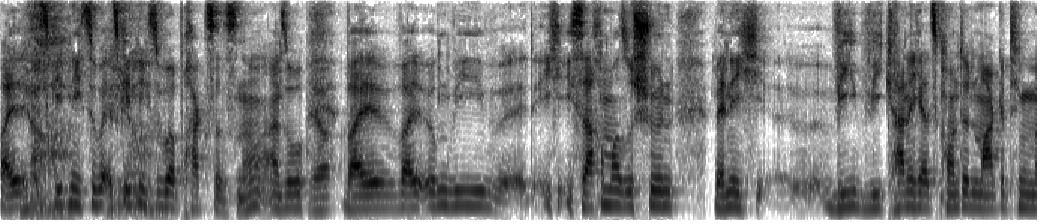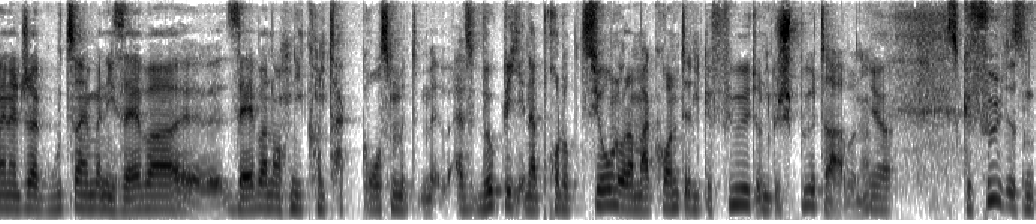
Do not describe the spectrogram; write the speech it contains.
Weil ja, es geht nicht so, es ja. geht nicht so über Praxis, ne? Also, ja. weil, weil irgendwie, ich, ich sage immer so schön, wenn ich, wie, wie kann ich als Content Marketing Manager gut sein, wenn ich selber, selber noch nie Kontakt groß mit, also wirklich in der Produktion oder mal Content gefühlt und gespürt habe, ne? Ja. Das gefühlt ist ein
